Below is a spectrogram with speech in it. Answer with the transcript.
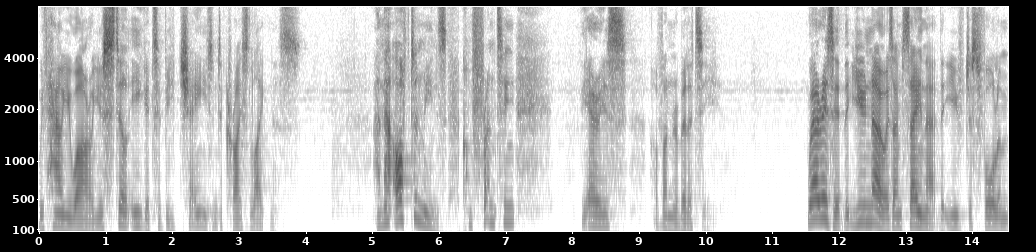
with how you are, or you're still eager to be changed into Christ likeness? And that often means confronting the areas of vulnerability. Where is it that you know, as I'm saying that, that you've just fallen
